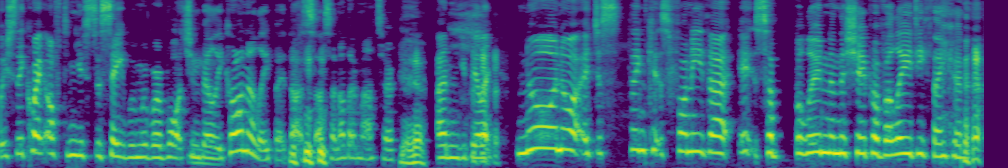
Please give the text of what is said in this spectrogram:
Which they quite often used to say when we were watching Mm. Billy Connolly, but that's that's another matter. Yeah. And you'd be like, "No, no, I just think it's funny that it's a balloon in the shape of a lady." Thinking,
